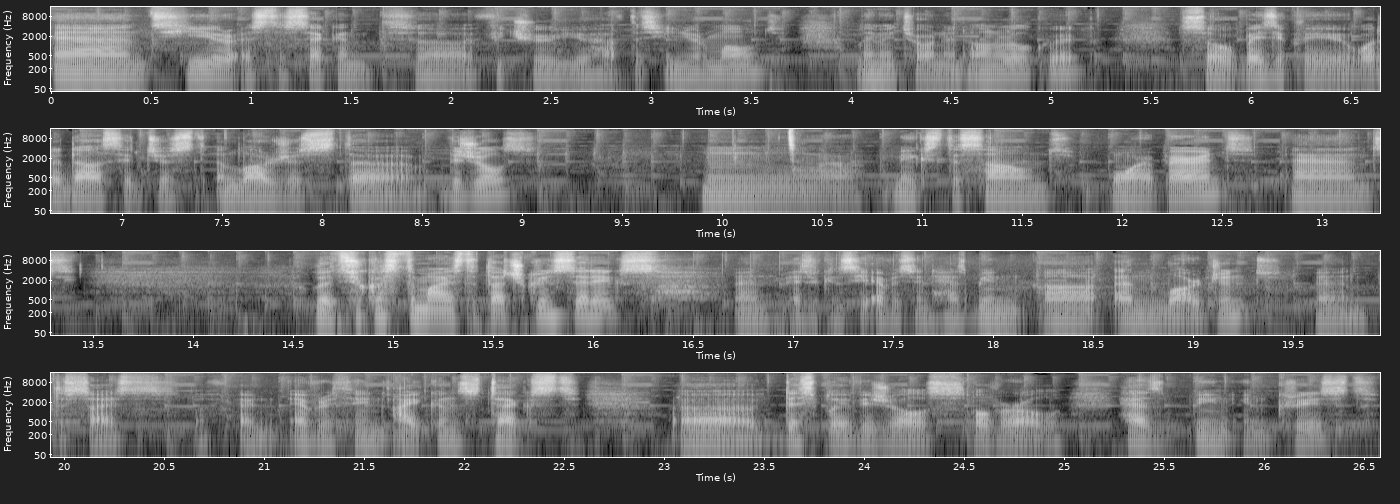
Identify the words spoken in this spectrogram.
and here as the second uh, feature you have the senior mode. Let me turn it on real quick. So basically what it does it just enlarges the visuals mm, uh, makes the sound more apparent and lets you customize the touchscreen settings. And as you can see everything has been uh, enlarged and the size of everything icons text uh, display visuals overall has been increased.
